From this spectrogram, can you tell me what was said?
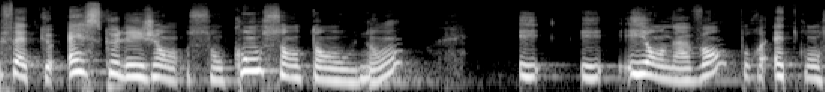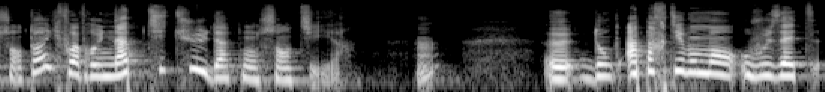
fait que est-ce que les gens sont consentants ou non, et, en avant, pour être consentant, il faut avoir une aptitude à consentir. Hein. Euh, donc à partir du moment où vous, êtes,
